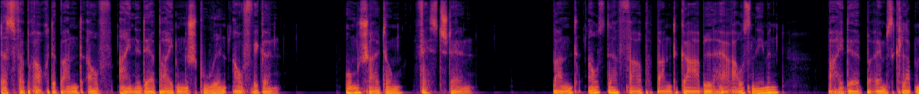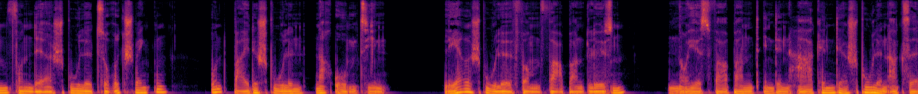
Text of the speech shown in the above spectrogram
das verbrauchte Band auf eine der beiden Spulen aufwickeln. Umschaltung feststellen. Band aus der Farbbandgabel herausnehmen, beide Bremsklappen von der Spule zurückschwenken und beide Spulen nach oben ziehen. Leere Spule vom Farbband lösen, neues Farbband in den Haken der Spulenachse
